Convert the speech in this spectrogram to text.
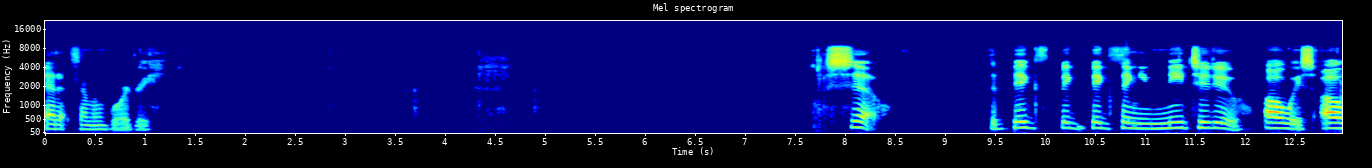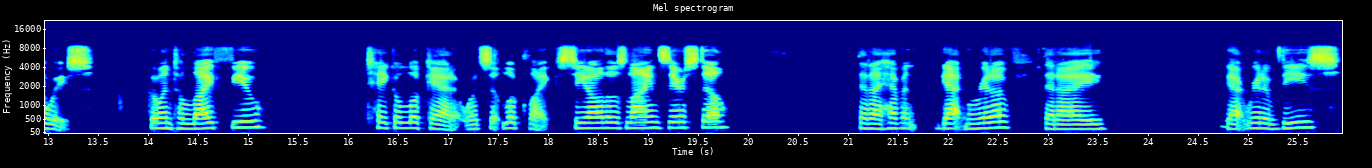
edit from embroidery. So, the big, big, big thing you need to do, always, always, go into life view, take a look at it. What's it look like? See all those lines there still that I haven't gotten rid of, that I got rid of these?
